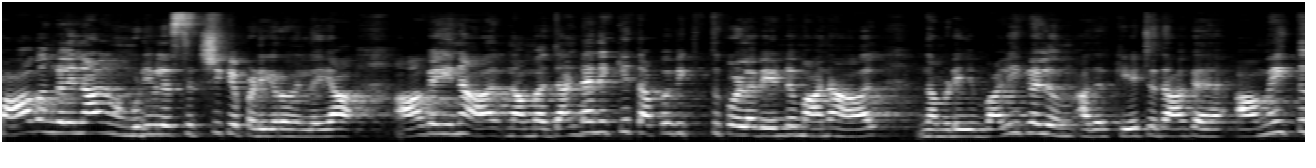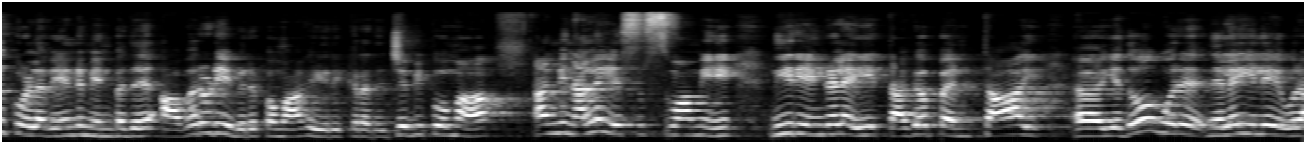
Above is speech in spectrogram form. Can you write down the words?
பாவங்களினால் நம்ம முடிவில் சிற்சிக்கப்படுகிறோம் இல்லையா? ஆகையினால் நம்ம தண்டனைக்கு தப்புவித்து கொள்ள வேண்டுமானால் நம்முடைய வழிகளும் அதற்கேற்றதாக அமைத்து கொள்ள வேண்டும் என்பது அவருடைய விருப்பமாக இருக்கிறது. ஜெபிப்போமா? அன்பு நல்ல எஸ் சுவாமி நீர் எங்களை தகப்பன் தாய் ஏதோ ஒரு நிலையிலே ஒரு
